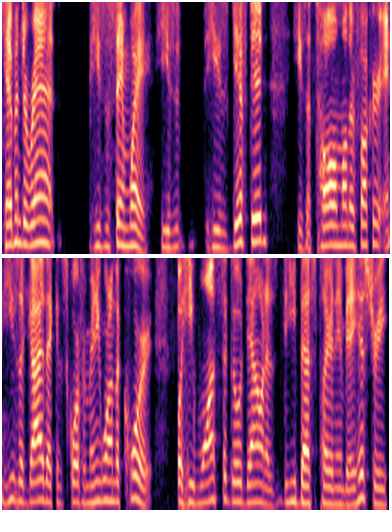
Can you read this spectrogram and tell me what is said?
Kevin Durant, he's the same way. He's he's gifted. He's a tall motherfucker, and he's a mm-hmm. guy that can score from anywhere on the court, but he wants to go down as the best player in the NBA history.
